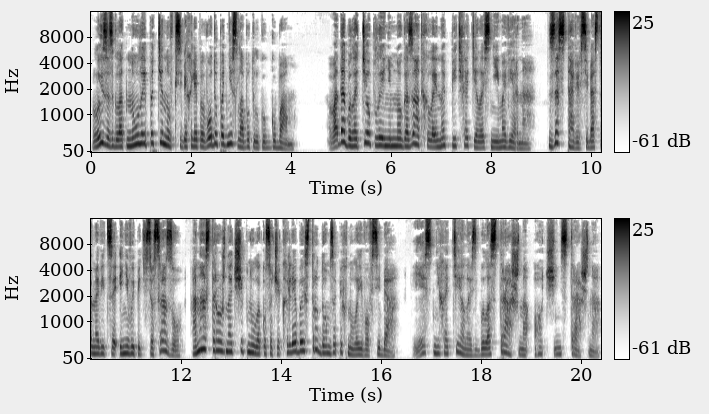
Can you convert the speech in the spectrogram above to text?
Луиза сглотнула и, подтянув к себе хлеб и воду, поднесла бутылку к губам. Вода была теплой и немного затхлой, но пить хотелось неимоверно. Заставив себя остановиться и не выпить все сразу, она осторожно отщипнула кусочек хлеба и с трудом запихнула его в себя. Есть не хотелось, было страшно, очень страшно.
